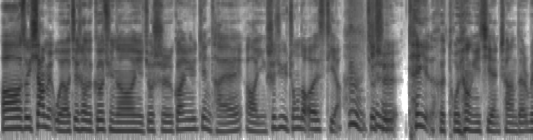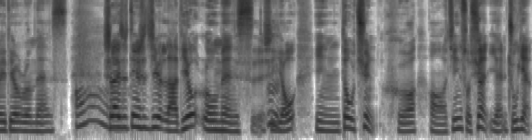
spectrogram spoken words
啊，所以下面我要介绍的歌曲呢，也就是关于电台啊影视剧中的 OST 啊，嗯，就是 Tay 和涂勇一起演唱的《Radio Romance》。哦。是来自电视剧《Radio Romance》，是由尹斗俊和呃金所炫演主演。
